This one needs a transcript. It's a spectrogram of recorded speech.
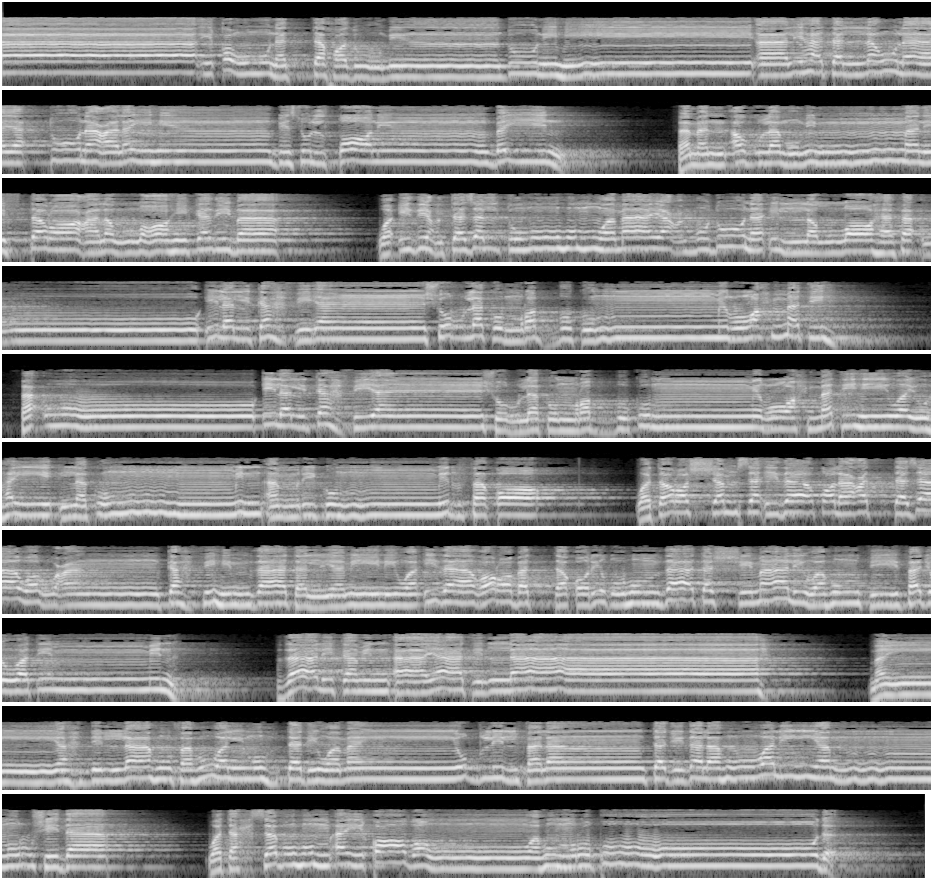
قَوْمُنَا اتَّخَذُوا مِن دُونِهِ آلِهَةً لَّوْلَا يَأْتُونَ عَلَيْهِم بِسُلْطَانٍ بَيِّنٍ ۖ فَمَنْ أَظْلَمُ مِمَّنِ افْتَرَىٰ عَلَى اللَّهِ كَذِبًا وإذ اعتزلتموهم وما يعبدون إلا الله فأووا إلى الكهف ينشر لكم ربكم من رحمته. فأووا إلى الكهف ينشر لكم ربكم من رحمته ويهيئ لكم من أمركم مرفقا. وترى الشمس إذا طلعت تزاور عن كهفهم ذات اليمين وإذا غربت تقرضهم ذات الشمال وهم في فجوة منه. ذلك من آيات الله. من يهد الله فهو المهتد ومن يضلل فلن تجد له وليا مرشدا وتحسبهم أيقاظا وهم رقود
